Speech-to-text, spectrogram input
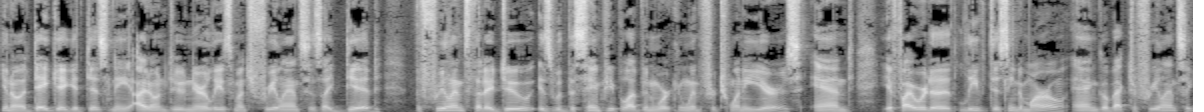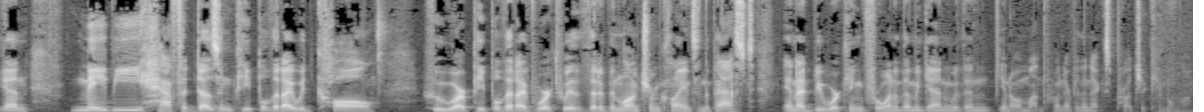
you know a day gig at Disney, I don't do nearly as much freelance as I did. The freelance that I do is with the same people I've been working with for 20 years. And if I were to leave Disney tomorrow and go back to freelance again, maybe half a dozen people that I would call who are people that I've worked with that have been long-term clients in the past, and I'd be working for one of them again within you know a month, whenever the next project came along.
